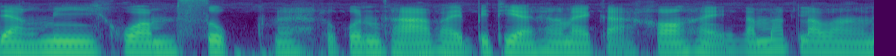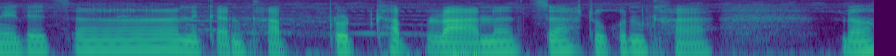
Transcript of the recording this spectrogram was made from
อย่างมีความสุขนะ ทุกคนคะไปไปเที่ยวทางไหนกะขอให้ระมัดระวังในเด้อจ้าในการขับรถขับรานะจ๊ะทุกคนคะเนาะ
